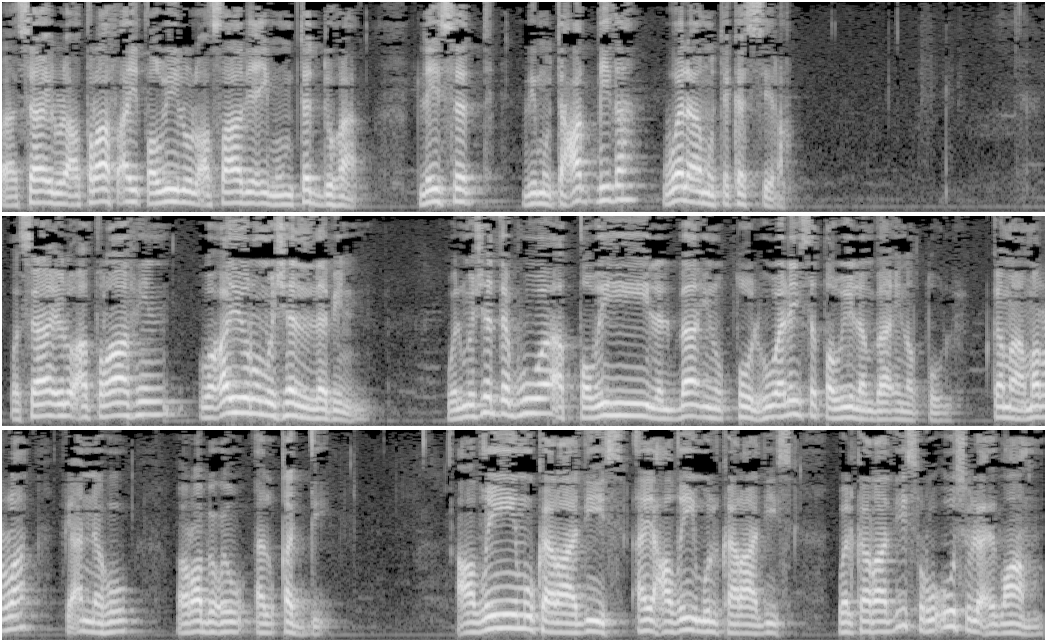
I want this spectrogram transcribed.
وسائل الأطراف أي طويل الأصابع ممتدها ليست بمتعقدة ولا متكسرة. وسائل أطراف وغير مشذب والمشذب هو الطويل البائن الطول هو ليس طويلا بائن الطول كما مر في أنه ربع القد. عظيم كراديس أي عظيم الكراديس. والكراديس رؤوس العظام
